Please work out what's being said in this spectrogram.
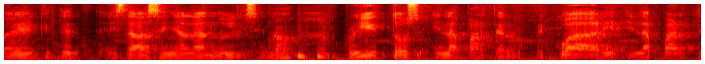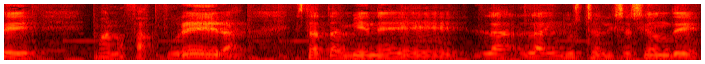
que te estaba señalando Ilse, ¿no? Proyectos en la parte agropecuaria, en la parte manufacturera, está también eh, la, industrialización de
